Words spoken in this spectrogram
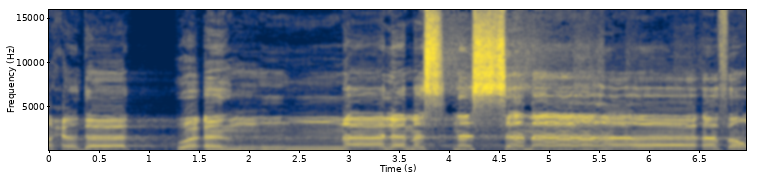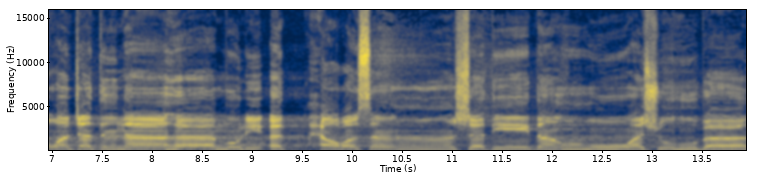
أَحَدًا وَأَنَّا لَمَسْنَا السَّمَاءَ فَوَجَدْنَاهَا مُلِئَتْ حَرَسًا شَدِيدًا وَشُهُبًا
